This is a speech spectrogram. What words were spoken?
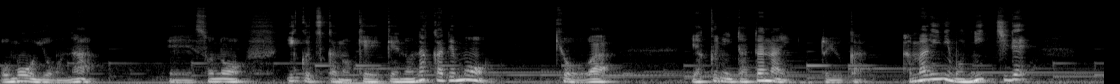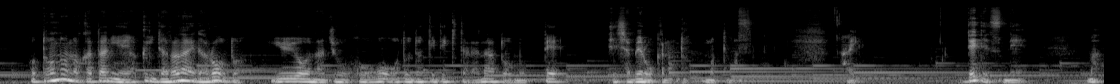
思うような、えーそのいくつかの経験の中でも今日は役に立たないというかあまりにもニッチでほとんどの方には役に立たないだろうというような情報をお届けできたらなと思ってえー喋ろうかなと思ってます。はい。でですね、まあ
